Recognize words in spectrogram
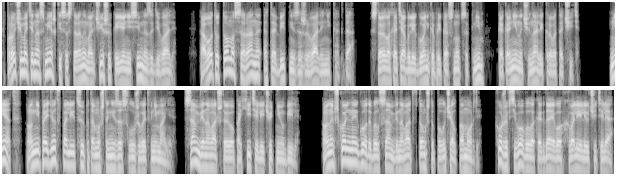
Впрочем, эти насмешки со стороны мальчишек ее не сильно задевали. А вот у Томаса раны от обид не заживали никогда. Стоило хотя бы легонько прикоснуться к ним, как они начинали кровоточить. Нет, он не пойдет в полицию, потому что не заслуживает внимания. Сам виноват, что его похитили и чуть не убили. Он и в школьные годы был сам виноват в том, что получал по морде. Хуже всего было, когда его хвалили учителя,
